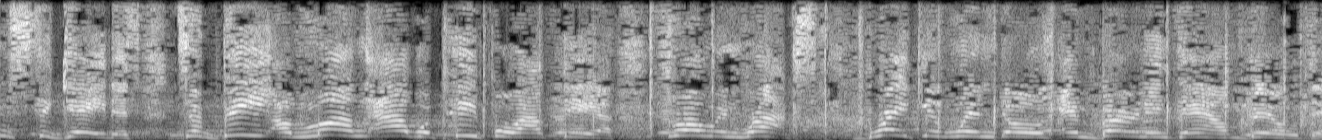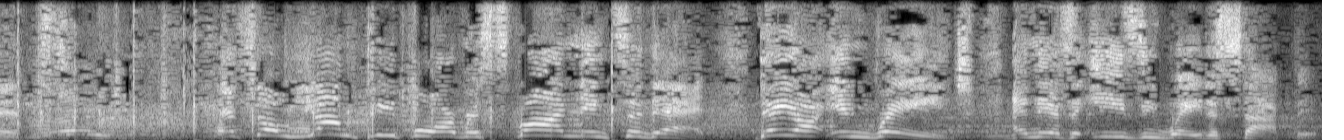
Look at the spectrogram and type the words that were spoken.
instigators to be among our people out there throwing rocks, breaking windows, and burning down buildings. And so young people are responding to that. They are enraged. And there's an easy way to stop it.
